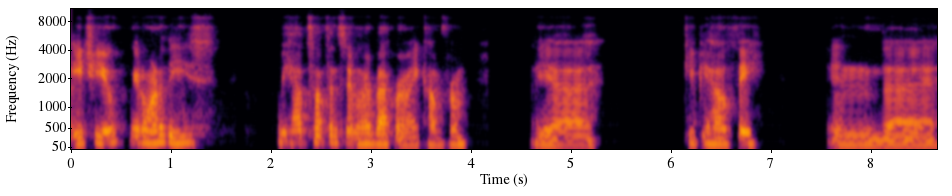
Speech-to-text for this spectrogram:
Each of you get one of these. We had something similar back where I come from. They uh, keep you healthy in the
